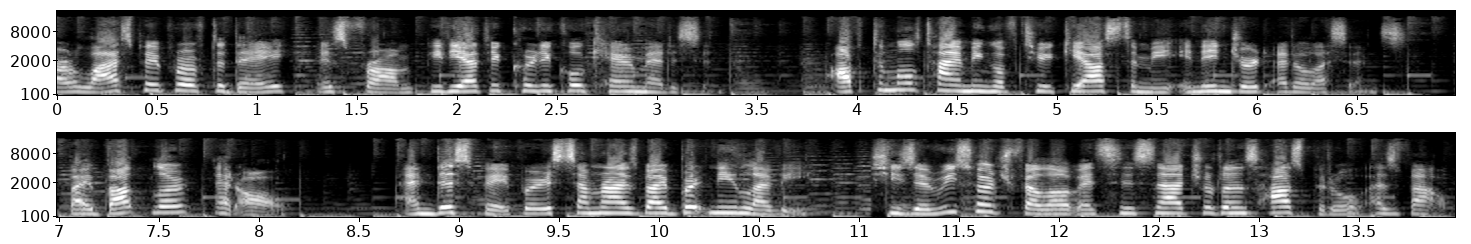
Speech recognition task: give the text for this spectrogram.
our last paper of the day is from Pediatric Critical Care Medicine Optimal Timing of Tracheostomy in Injured Adolescents by Butler et al. And this paper is summarized by Brittany Levy. She's a research fellow at Cincinnati Children's Hospital as well.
